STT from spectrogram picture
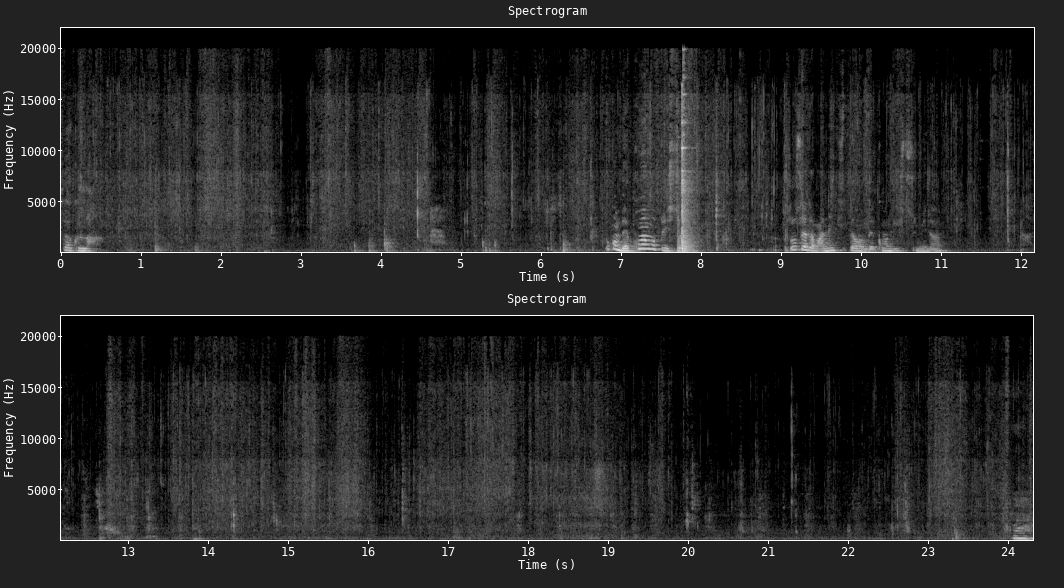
뼈글라. 조금 매콤한 것도 있어요. 소스에다 많이 보면 매콤한 게 있습니다. 아.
